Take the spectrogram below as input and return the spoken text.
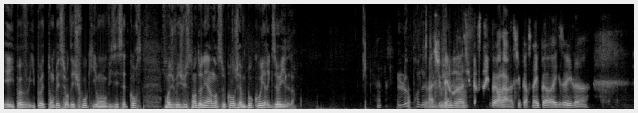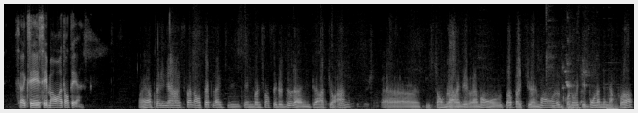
et ils peuvent, il peut être tombé sur des chevaux qui ont visé cette course. Moi, je vais juste en donner un dans ce cours. J'aime beaucoup Eric The Hill. Le pronostic. Ouais, super, sniper, Voilà. un super sniper avec The Hill. C'est vrai que c'est c'est marrant à tenter. Ouais, après, il y a un cheval en tête là, qui, qui a une bonne chance, c'est le 2, la Imperature Anne, euh, qui semble arriver vraiment au top actuellement. Le chrono était bon la dernière fois.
